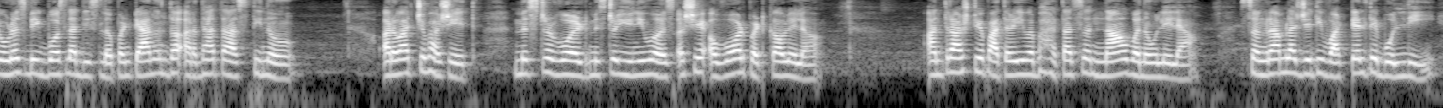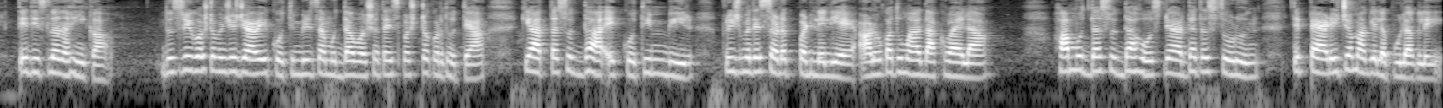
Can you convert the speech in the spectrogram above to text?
तेवढंच बिग बॉसला दिसलं पण त्यानंतर अर्धा तास तिनं अर्वाच्य भाषेत मिस्टर वर्ल्ड मिस्टर युनिवर्स असे अवॉर्ड पटकावलेला आंतरराष्ट्रीय पातळीवर भारताचं नाव बनवलेल्या संग्रामला जे ती वाटेल ते बोलली ते दिसलं नाही का? दुसरी गोष्ट म्हणजे ज्यावेळी कोथिंबीरचा मुद्दा वर्षाताई स्पष्ट करत होत्या की आत्तासुद्धा एक कोथिंबीर फ्रीजमध्ये सडक पडलेली आहे आणू का तुम्हाला दाखवायला? हा मुद्दासुद्धा होस्टने अर्ध्यातच सोडून ते पॅडीच्या मागे लपू लागले.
